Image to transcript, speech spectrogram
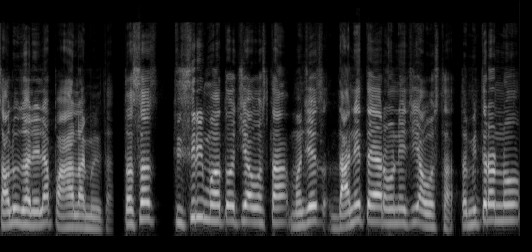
चालू झालेल्या पाहायला मिळतात. तसंच तिसरी महत्त्वाची अवस्था म्हणजेच दाणे तयार होण्याची अवस्था. तर मित्रांनो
